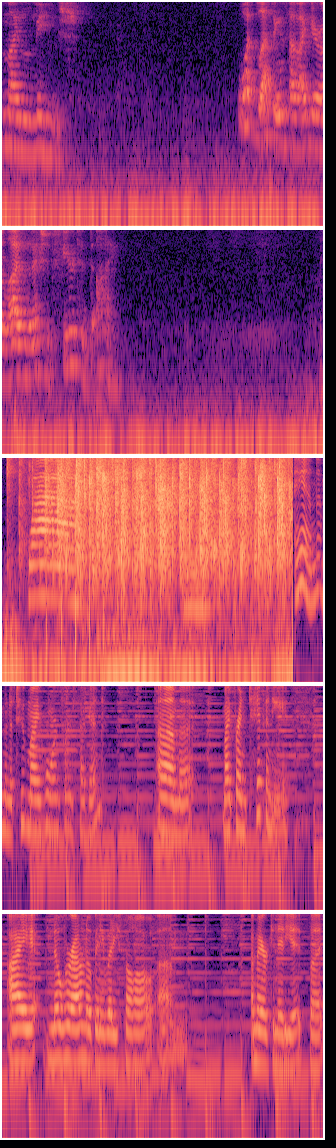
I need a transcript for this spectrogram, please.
my liege, What blessings have I here alive that I should fear to die? Wow. And I'm gonna toot my horn for a second. Um, my friend Tiffany, I know her. I don't know if anybody saw um, American Idiot, but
